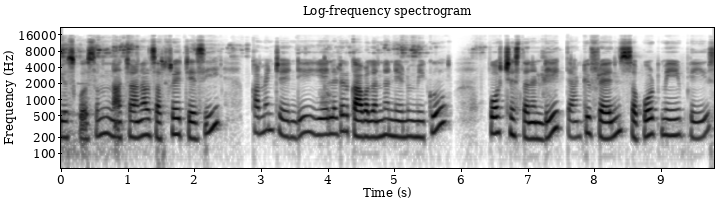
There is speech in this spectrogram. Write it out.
వీడియోస్ కోసం నా ఛానల్ సబ్స్క్రైబ్ చేసి కమెంట్ చేయండి. ఏ లెటర్ కావాలన్నా నేను మీకు పోస్ట్ చేస్తానండి. Thank you friends. సపోర్ట్ మీ ప్లీజ్.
